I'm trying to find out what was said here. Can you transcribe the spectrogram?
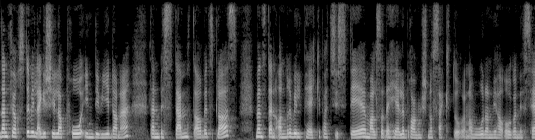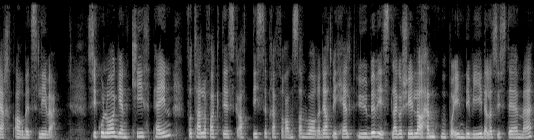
Den første vil legge skylda på individene, den bestemte bestemt arbeidsplass, mens den andre vil peke på et system, altså det hele bransjen og sektoren, og hvordan vi har organisert arbeidslivet. Psykologen Keith Payne forteller faktisk at disse preferansene våre, det at vi helt ubevisst legger skylda enten på individ eller systemet,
